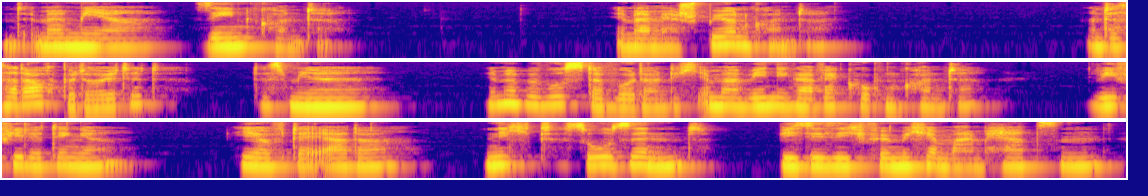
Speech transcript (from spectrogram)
und immer mehr sehen konnte, immer mehr spüren konnte Und das hat auch bedeutet, dass mir immer bewusster wurde und ich immer weniger weggucken konnte, wie viele Dinge hier auf der Erde nicht so sind, wie sie sich für mich in meinem Herzen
